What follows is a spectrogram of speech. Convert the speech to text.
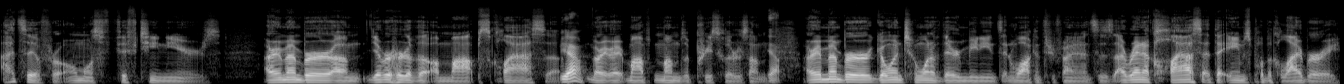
I'd say, for almost 15 years. I remember, um, you ever heard of a, a MOPS class? Uh, Yeah. Right, right. MOPS, mom's a preschooler or something. Yeah. I remember going to one of their meetings and walking through finances. I ran a class at the Ames Public Library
